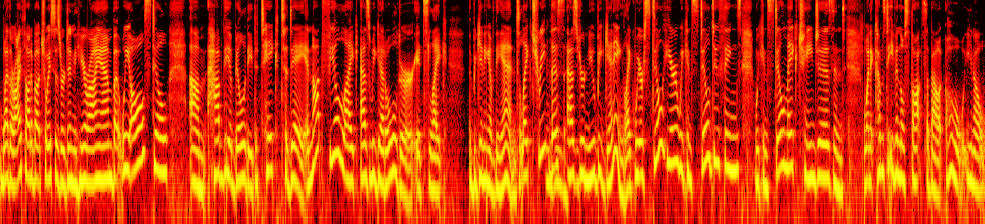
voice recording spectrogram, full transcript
whether I thought about choices or didn't here I am. But we all still um, have the ability to take today and not feel like as we get older it's like the beginning of the end. Like treat mm-hmm. this as your new beginning. Like we're still here, we can still do things, we can still make changes and when it comes to even those thoughts about, oh, you know,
